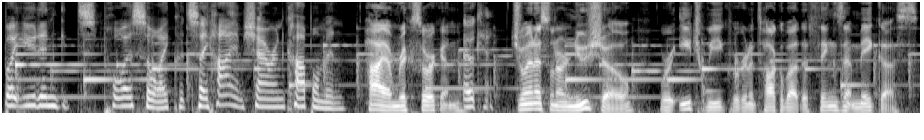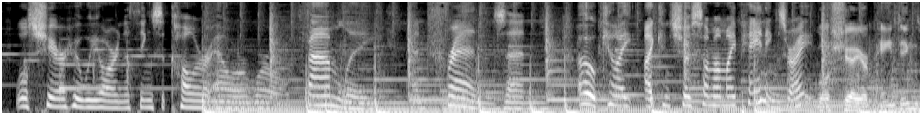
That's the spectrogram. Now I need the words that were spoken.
But you didn't pause so I could say, Hi, I'm Sharon Koppelman. Hi, I'm Rick Sorkin. Okay. Join us on our new show where each week we're going to talk about the things that make us. We'll share who we are and the things that color our world family friends. And oh, can I? I can show some of my paintings, right? We'll share your paintings.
